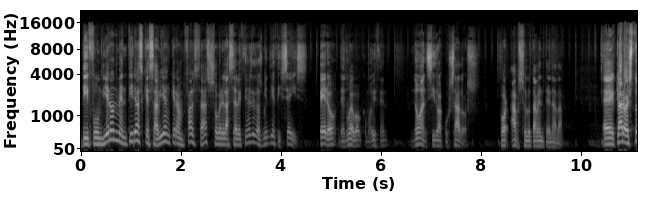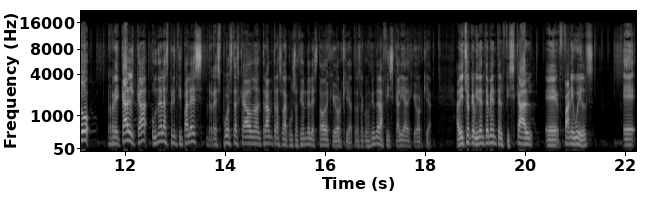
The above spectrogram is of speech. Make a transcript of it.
difundieron mentiras que sabían que eran falsas sobre las elecciones de 2016, pero, de nuevo, como dicen, no han sido acusados por absolutamente nada. Eh, claro, esto recalca una de las principales respuestas que ha dado Donald Trump tras la acusación del Estado de Georgia, tras la acusación de la Fiscalía de Georgia ha dicho que evidentemente el fiscal eh, Fanny Wills eh,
